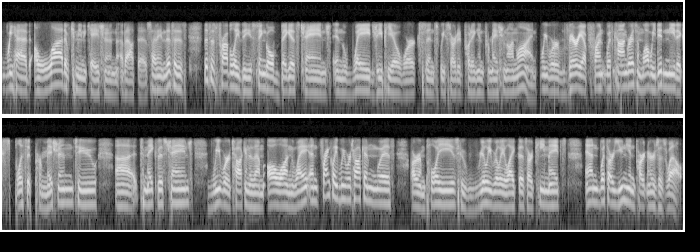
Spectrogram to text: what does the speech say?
we had a lot of communication about this. I mean, this is this is probably the single biggest change in the way GPO works since we started putting information online. We were very upfront with Congress, and while we didn't need explicit permission to uh, to make this change, we were talking to them all along the way. And frankly, we were talking with our employees who really, really like this, our teammates, and with our union partners as well.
